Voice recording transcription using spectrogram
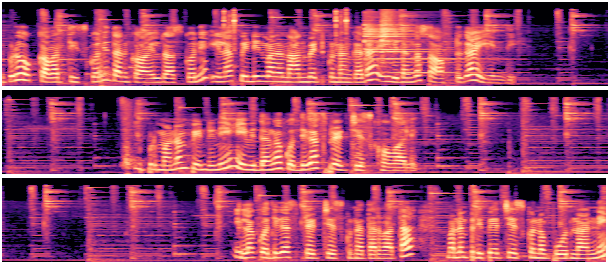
ఇప్పుడు ఒక కవర్ తీసుకొని దానికి ఆయిల్ రాసుకొని ఇలా పిండిని మనం నానబెట్టుకున్నాం కదా ఈ విధంగా సాఫ్ట్గా అయ్యింది. ఇప్పుడు మనం పిండిని ఈ విధంగా కొద్దిగా స్ప్రెడ్ చేసుకోవాలి. ఇలా కొద్దిగా స్ప్రెడ్ చేసుకున్న తర్వాత మనం ప్రిపేర్ చేసుకున్న పూర్ణాన్ని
